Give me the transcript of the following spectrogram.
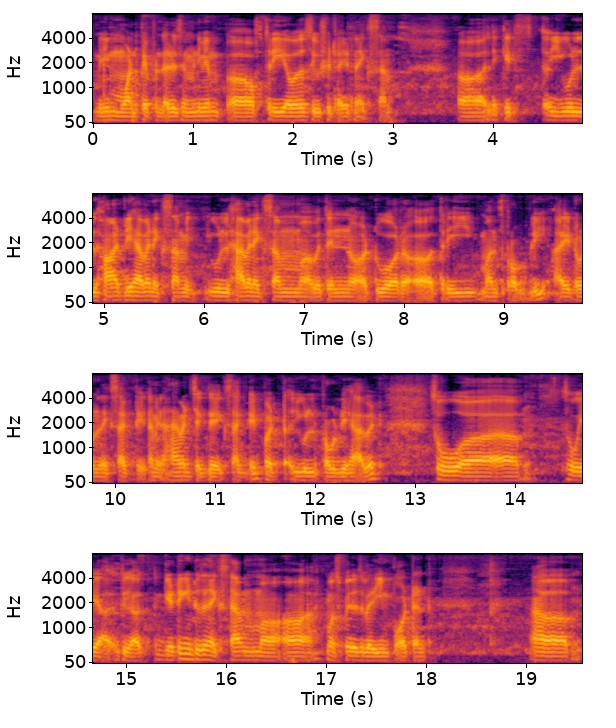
minimum one paper. There is a minimum uh, of three hours you should write an exam like it's uh, you will hardly have an exam you will have an exam uh, within uh, two or uh, three months probably. I don't know exact date i mean i haven't checked the exact date but you will probably have it. So uh, so yeah, getting into the exam uh, uh, atmosphere is very important. Um,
